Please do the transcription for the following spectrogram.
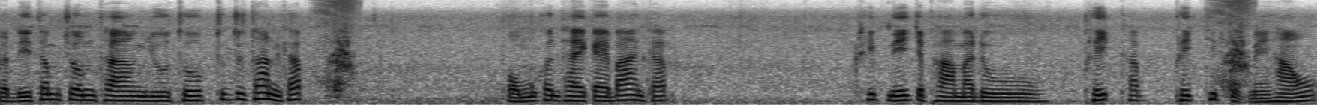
วัสดีท่านผู้ชมทาง YouTube ทุกทท่านครับ ผมคนไทยไกลบ้านครับ คลิปนี้จะพามาดูพริกครับพริกที่ปลูกในเฮาส์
